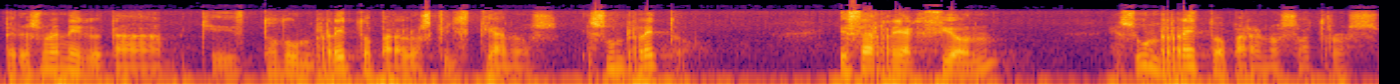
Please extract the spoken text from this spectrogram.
pero es una anécdota que es todo un reto para los cristianos, es un reto. Esa reacción es un reto para nosotros.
